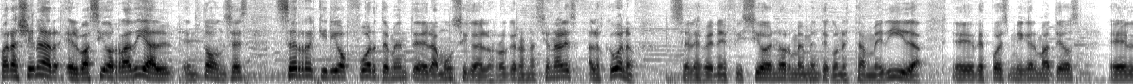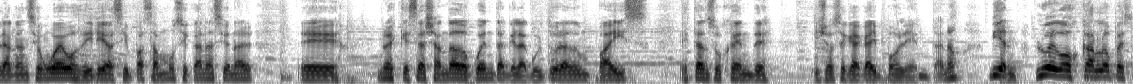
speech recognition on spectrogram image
para llenar el vacío radial, entonces, se requirió fuertemente de la música de los rockeros nacionales, a los que, bueno, se les benefició enormemente con esta medida. Eh, después Miguel Mateos en la canción Huevos diría si pasa música nacional, eh, no es que se hayan dado cuenta que la cultura de un país está en su gente. Y yo sé que acá hay polenta, ¿no? Bien, luego Oscar López,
